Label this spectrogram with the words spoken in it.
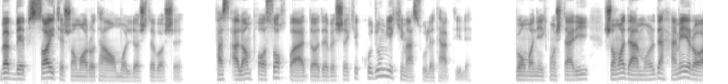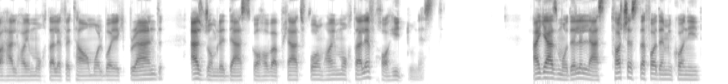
و وبسایت شما رو تعامل داشته باشه. پس الان پاسخ باید داده بشه که کدوم یکی مسئول تبدیله. به عنوان یک مشتری شما در مورد همه راه های مختلف تعامل با یک برند از جمله دستگاه ها و پلتفرم های مختلف خواهید دونست. اگر از مدل لست تاچ استفاده می کنید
